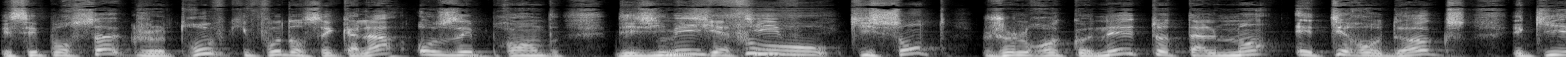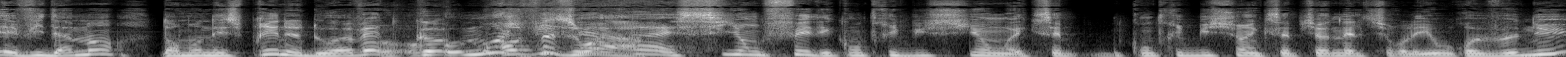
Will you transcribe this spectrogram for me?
Et c'est pour ça que je trouve qu'il faut, dans ces cas-là, oser prendre des initiatives faut- qui sont, je le reconnais, totalement hétérodoxes et qui, évidemment, dans mon esprit, ne doivent être que Moi, provisoires. si on fait des contributions, excep- contributions exceptionnelles sur les hauts revenus,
